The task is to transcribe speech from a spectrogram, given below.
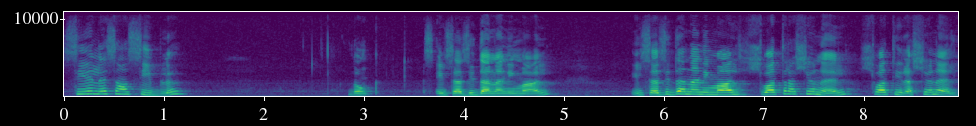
Si elle est sensible, donc il s'agit d'un animal, il s'agit d'un animal soit rationnel, soit irrationnel.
